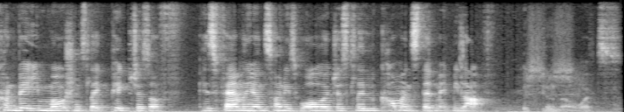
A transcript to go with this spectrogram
convey emotions like pictures of his family on Sonny's wall or just little comments that make me laugh. This don't is, know what's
